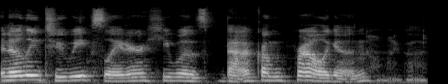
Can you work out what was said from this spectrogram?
And only two weeks later, he was back on the prowl again. Oh my god.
